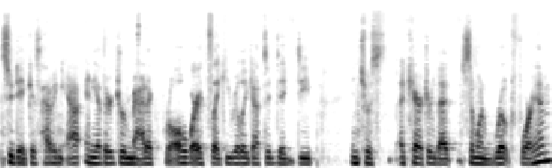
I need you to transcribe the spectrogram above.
Sudeikis having a- any other dramatic role where it's like he really got to dig deep into a character that someone wrote for him.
